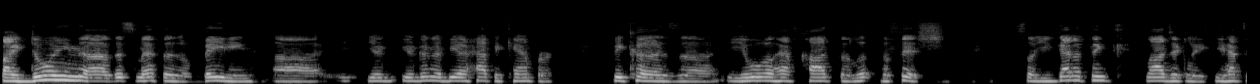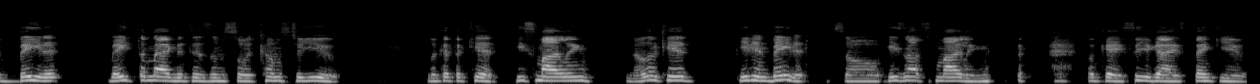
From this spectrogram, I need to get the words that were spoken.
By doing uh, this method of baiting, uh, you're you're going to be a happy camper because uh, you will have caught the the fish so you got to think logically. You have to bait it, bait the magnetism so it comes to you. Look at the kid. He's smiling. Another kid, he didn't bait it, so he's not smiling. okay, see you guys. Thank you.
